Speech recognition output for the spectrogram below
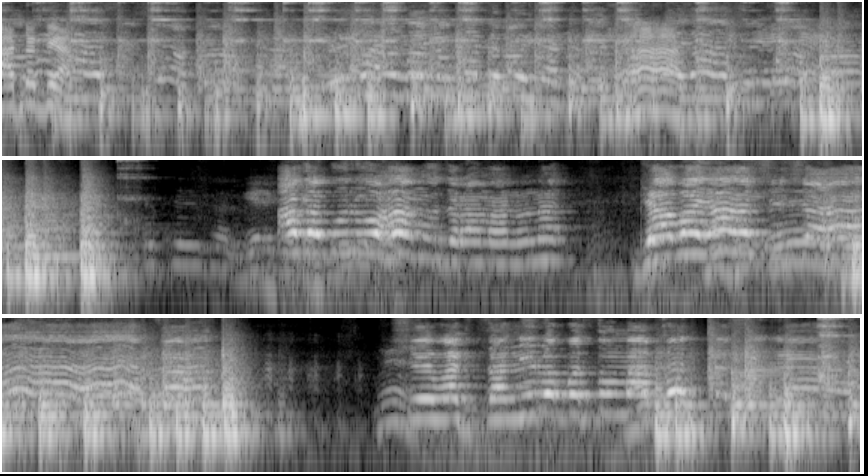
हातात द्या. हा. हा अग गुरु हा मुजरा मानून घ्यावा या शिष्याचा. शेवटचा निरोप तुम्हा फक्त शिष्याचा.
